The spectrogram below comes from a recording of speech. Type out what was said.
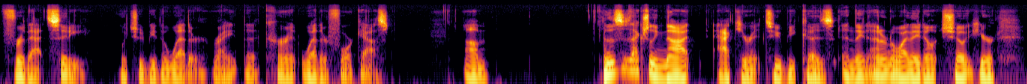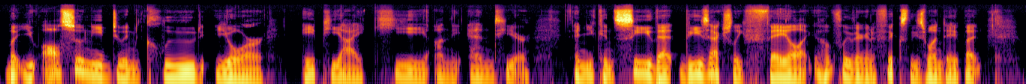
for that city which would be the weather, right? The current weather forecast. Um, this is actually not accurate too because, and they, I don't know why they don't show it here, but you also need to include your API key on the end here. And you can see that these actually fail. Hopefully they're going to fix these one day, but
